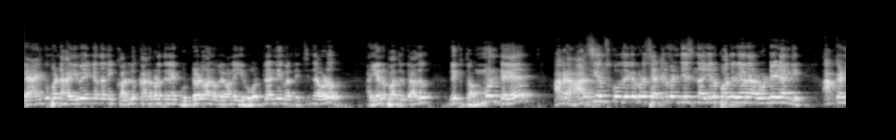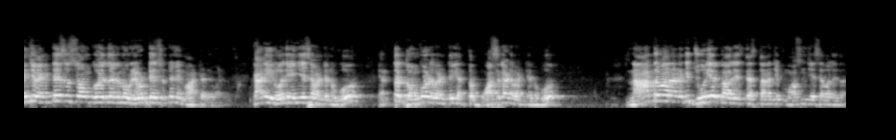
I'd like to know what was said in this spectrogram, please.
ట్యాంక్ బండి హైవే కింద నీ కళ్ళు కనబడుతున్నాయి గుడ్డోడు అని ఏమన్నా ఈ రోడ్లన్నీ మరి తెచ్చింది ఎవడు? అయ్యన పాత్ర కాదు. నీకు దమ్ముంటే అక్కడ ఆర్సీఎం స్కూల్ దగ్గర కూడా సెటిల్మెంట్ చేసింది అయ్యన పాత్ర గారు ఆ రోడ్డు వేయడానికి. అక్కడి నుంచి వెంకటేశ్వర స్వామి కోయిల్ దగ్గర నువ్వు రోడ్డు వేసి ఉంటే నేను మాట్లాడేవాడిని. కానీ ఈ రోజు ఏం చేసావంటే నువ్వు ఎంత దొంగోడు అంటే ఎంత మోసగాడు అంటే నువ్వు నాతవరానికి జూనియర్ కాలేజ్ తెస్తానని చెప్పి మోసం చేసావా లేదా?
